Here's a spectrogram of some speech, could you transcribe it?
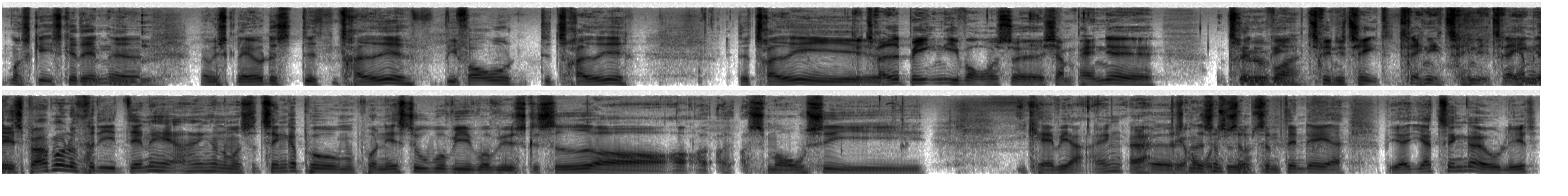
Måske skal den, mm. øh, når vi skal lave det, det tredje, vi får det tredje, det tredje. Det tredje ben i vores øh, champagne Trilogi. Trinitet. Trini, trini, trini. Jamen, det er spørgsmålet, ja. fordi denne her, ikke, når man så tænker på, på næste uge, hvor vi, hvor vi skal sidde og, og, og, og smovse i, i kaviar, ikke? Ja, er sådan noget som, som, som den der. Jeg, jeg tænker jo lidt,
